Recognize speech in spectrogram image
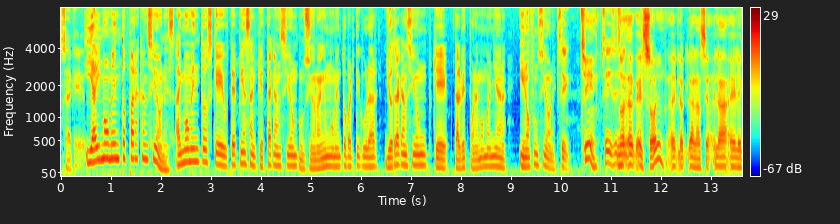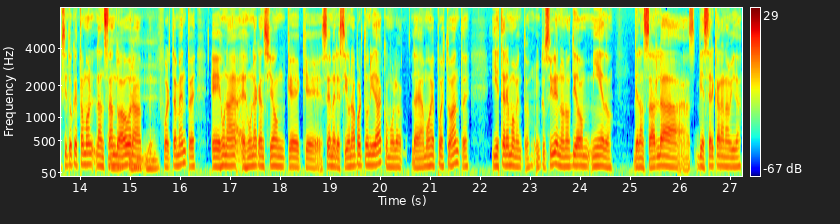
O sea que Y hay momentos para canciones. Hay momentos que ustedes piensan que esta canción funcionó en un momento particular y otra canción que tal vez ponemos mañana y no funcione. sí, sí. sí, sí. No, sí. eh, el sol, eh, la- la la- el éxito que estamos lanzando ahora fuertemente es una, es una canción que, que se merecía una oportunidad, como lo, la habíamos expuesto antes, y este era el momento. Inclusive no nos dio miedo de lanzarla bien cerca de la Navidad.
